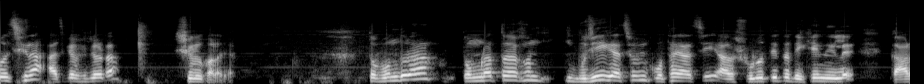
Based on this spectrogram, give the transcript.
বলছি না, আজকে ভিডিওটা শুরু করা যাক। তো বন্ধুরা, তোমরা তো এখন বুঝেই গেছো আমি কোথায় আছি, আর শুরুতেই তো দেখে নিলে কার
